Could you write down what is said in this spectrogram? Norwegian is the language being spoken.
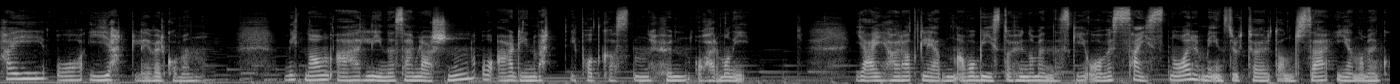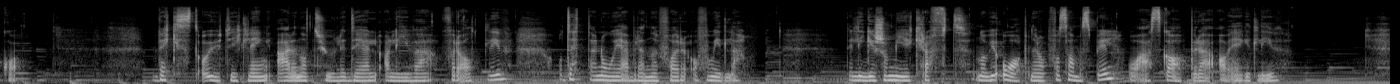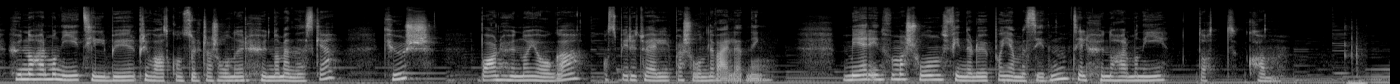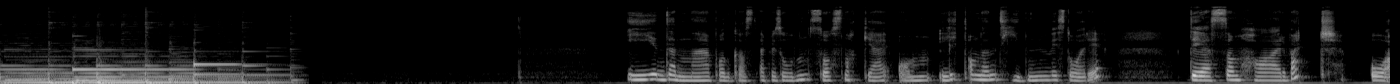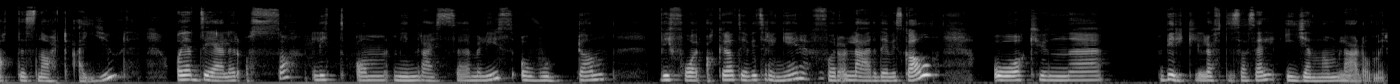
Hei og hjertelig velkommen. Mitt navn er Line Seim Larsen og er din vert i podkasten Hund og harmoni. Jeg har hatt gleden av å bistå hund og menneske i over 16 år med instruktørutdannelse gjennom NKK. Vekst og utvikling er en naturlig del av livet for alt liv, og dette er noe jeg brenner for å formidle. Det ligger så mye kraft når vi åpner opp for samspill og er skapere av eget liv. Hund og Harmoni tilbyr privatkonsultasjoner hund og menneske, kurs, barn, hund og yoga og spirituell personlig veiledning. Mer informasjon finner du på hjemmesiden til hundogharmoni.com. I denne podkastepisoden så snakker jeg om litt om den tiden vi står i. Det som har vært, og at det snart er jul. Og jeg deler også litt om min reise med lys, og hvordan vi får akkurat det vi trenger for å lære det vi skal, og kunne virkelig løfte seg selv gjennom lærdommer.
